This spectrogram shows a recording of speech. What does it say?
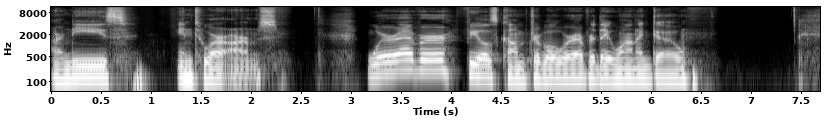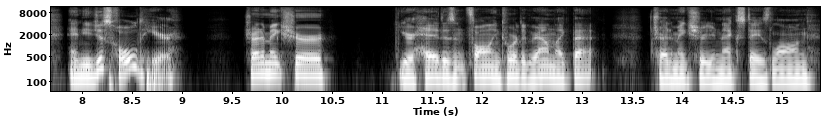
our knees into our arms. Wherever feels comfortable, wherever they want to go. And you just hold here. Try to make sure your head isn't falling toward the ground like that. Try to make sure your neck stays long.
